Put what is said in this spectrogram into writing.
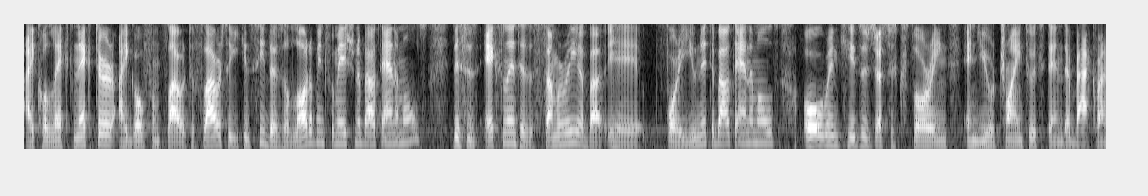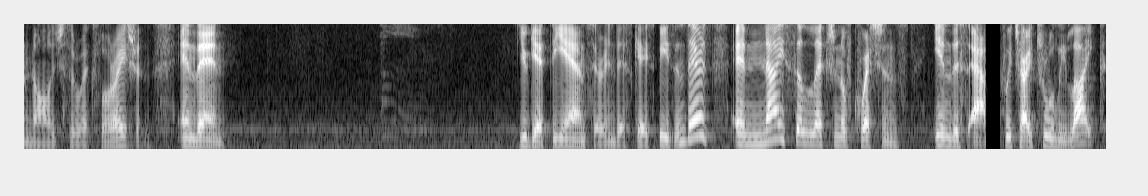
I collect nectar, I go from flower to flower. So you can see there's a lot of information about animals. This is excellent as a summary about, uh, for a unit about animals, or when kids are just exploring and you're trying to extend their background knowledge through exploration. And then you get the answer, in this case, bees. And there's a nice selection of questions in this app which I truly like.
